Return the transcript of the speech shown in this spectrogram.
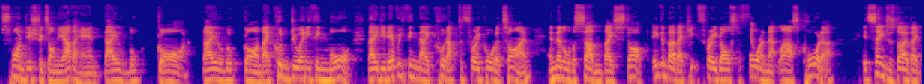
Swan Districts, on the other hand, they look gone. They look gone. They couldn't do anything more. They did everything they could up to three quarter time, and then all of a sudden they stopped. Even though they kicked three goals to four in that last quarter, it seems as though they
